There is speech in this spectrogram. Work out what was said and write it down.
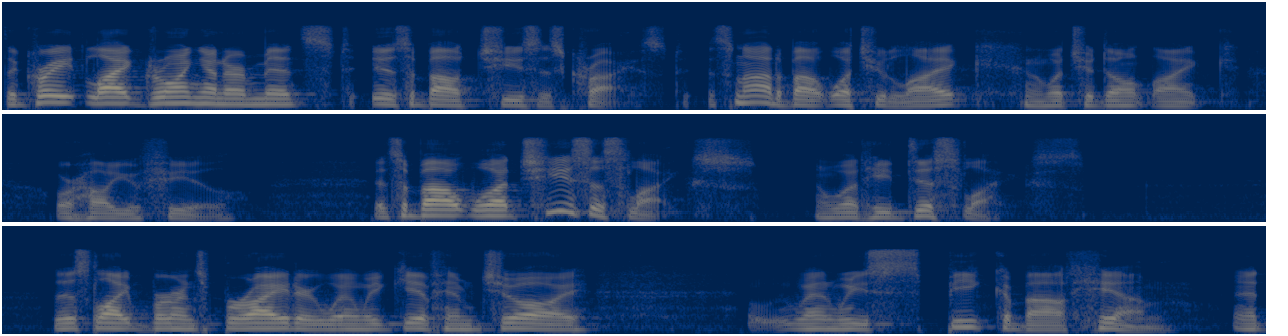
The great light growing in our midst is about Jesus Christ. It's not about what you like and what you don't like or how you feel. It's about what Jesus likes and what he dislikes. This light burns brighter when we give him joy, when we speak about him it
